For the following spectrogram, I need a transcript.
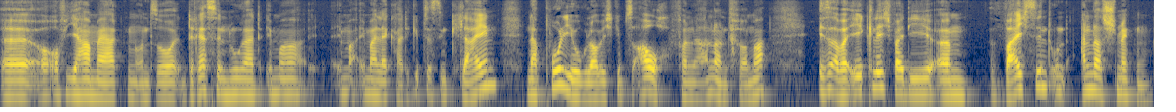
äh, auf Jahrmärkten und so. Dresse Nougat immer, immer, immer lecker. Die gibt es in klein. Napolio, glaube ich, gibt es auch von einer anderen Firma. Ist aber eklig, weil die ähm, weich sind und anders schmecken.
